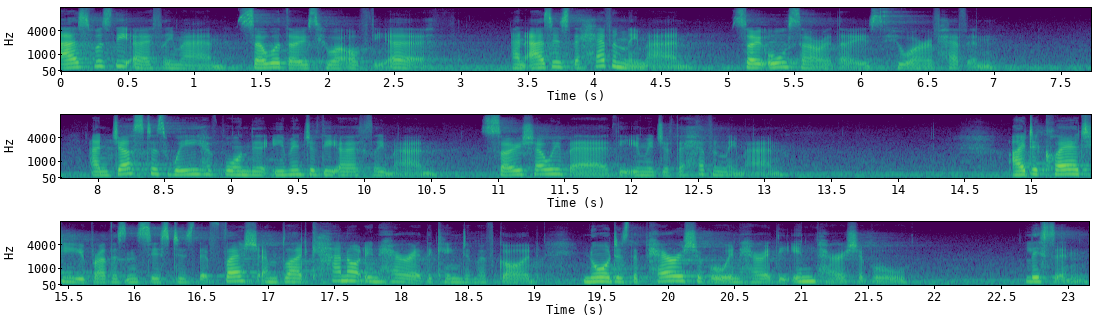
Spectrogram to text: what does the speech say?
As was the earthly man, so are those who are of the earth. And as is the heavenly man, so also are those who are of heaven. And just as we have borne the image of the earthly man, so shall we bear the image of the heavenly man. I declare to you, brothers and sisters, that flesh and blood cannot inherit the kingdom of God, nor does the perishable inherit the imperishable. Listen,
